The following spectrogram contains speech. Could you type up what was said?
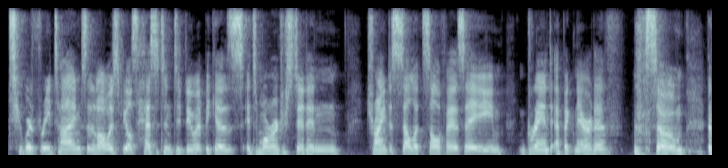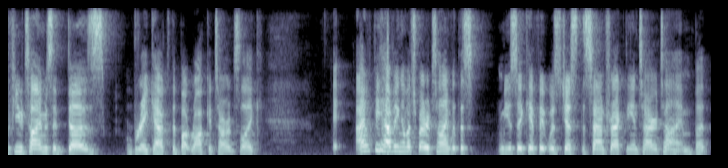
two or three times, and it always feels hesitant to do it because it's more interested in trying to sell itself as a grand epic narrative. so the few times it does break out the butt rock guitar, it's like I would be having a much better time with this music if it was just the soundtrack the entire time, but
